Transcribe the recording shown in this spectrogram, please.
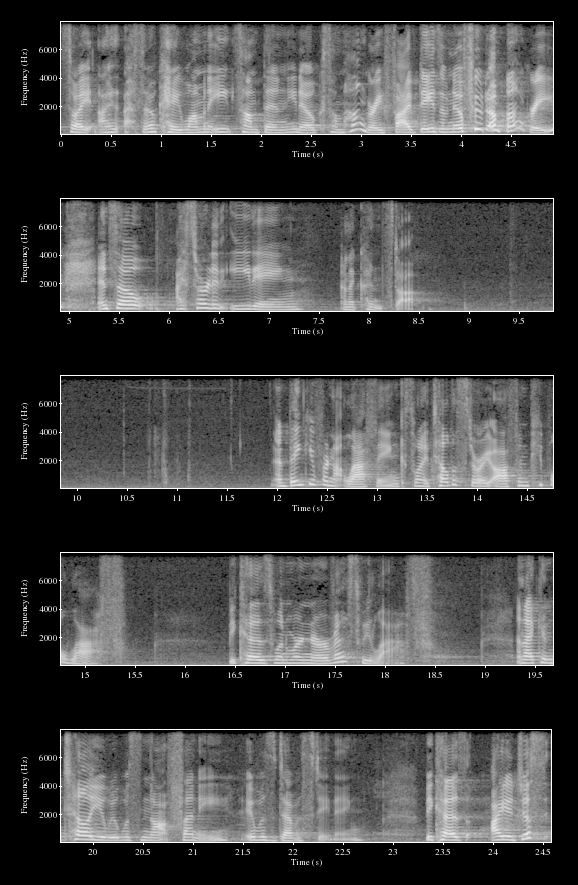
So I, I, I said, okay, well, I'm going to eat something, you know, because I'm hungry. Five days of no food, I'm hungry. And so I started eating and I couldn't stop. And thank you for not laughing, because when I tell the story, often people laugh. Because when we're nervous, we laugh. And I can tell you it was not funny, it was devastating. Because I had just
